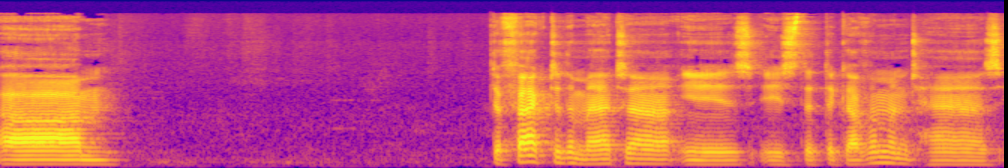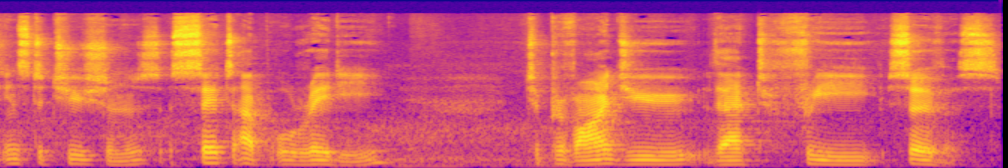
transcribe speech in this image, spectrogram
Um, the fact of the matter is is that the government has institutions set up already to provide you that free service.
